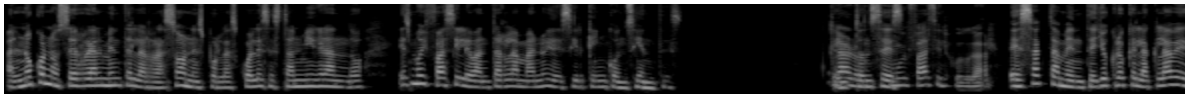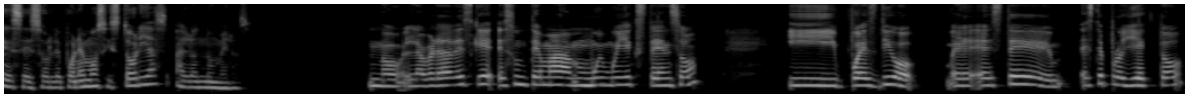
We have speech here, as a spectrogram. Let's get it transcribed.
al no conocer realmente las razones por las cuales están migrando, es muy fácil levantar la mano y decir que inconscientes. Claro, Entonces, muy fácil juzgar. Exactamente, yo creo que la clave es eso, le ponemos historias a los números. No, la verdad es que es un tema muy, muy extenso y pues digo, eh, este, este proyecto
